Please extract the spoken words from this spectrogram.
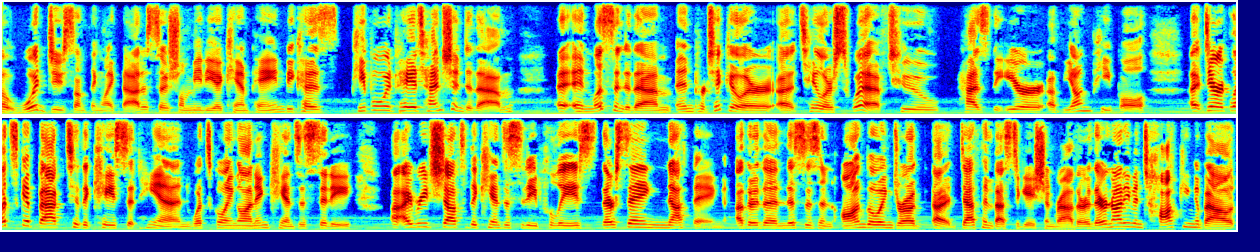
uh, would do something like that, a social media campaign, because people would pay attention to them and listen to them. In particular, uh, Taylor Swift, who has the ear of young people. Uh, Derek, let's get back to the case at hand. What's going on in Kansas City? I reached out to the Kansas City police. They're saying nothing other than this is an ongoing drug uh, death investigation, rather. They're not even talking about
